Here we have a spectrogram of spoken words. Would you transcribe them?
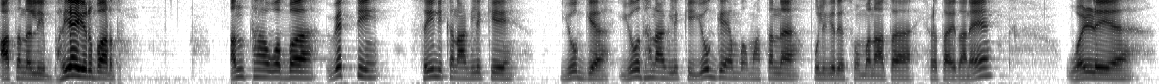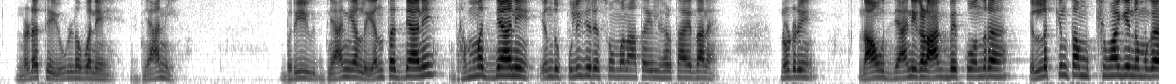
ಆತನಲ್ಲಿ ಭಯ ಇರಬಾರ್ದು. ಅಂಥ ಒಬ್ಬ ವ್ಯಕ್ತಿ ಸೈನಿಕನಾಗಲಿಕ್ಕೆ ಯೋಗ್ಯ, ಯೋಧನಾಗಲಿಕ್ಕೆ ಯೋಗ್ಯ ಎಂಬ ಮಾತನ್ನು ಪುಲಿಗೆರೆ ಸೋಮನಾಥ ಹೇಳ್ತಾ ಇದ್ದಾನೆ. ಒಳ್ಳೆಯ ನಡತೆಯುಳ್ಳವನೇ ಜ್ಞಾನಿ. ಬರೀ ಜ್ಞಾನಿ ಅಲ್ಲ ಎಂಥ ಜ್ಞಾನಿ? ಬ್ರಹ್ಮಜ್ಞಾನಿ ಎಂದು ಪುಲಿಗೆರೆ ಸೋಮನಾಥ ಇಲ್ಲಿ ಹೇಳ್ತಾ ಇದ್ದಾನೆ. ನೋಡ್ರಿ ನಾವು ಜ್ಞಾನಿಗಳಾಗಬೇಕು ಅಂದ್ರೆ ಎಲ್ಲಕ್ಕಿಂತ ಮುಖ್ಯವಾಗಿ ನಮ್ಗೆ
